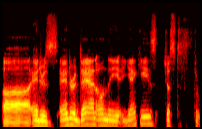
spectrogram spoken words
Uh, Andrew's Andrew and Dan own the Yankees. Just th-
